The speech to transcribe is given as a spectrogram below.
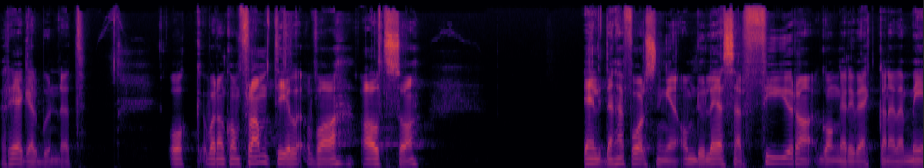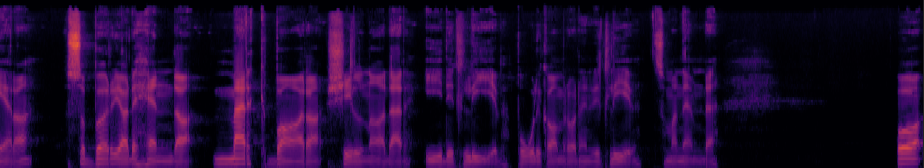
regelbundet. Och vad de kom fram till var alltså, enligt den här forskningen, om du läser fyra gånger i veckan eller mera, så börjar det hända märkbara skillnader i ditt liv, på olika områden i ditt liv, som man nämnde. Och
